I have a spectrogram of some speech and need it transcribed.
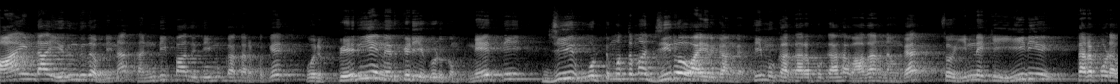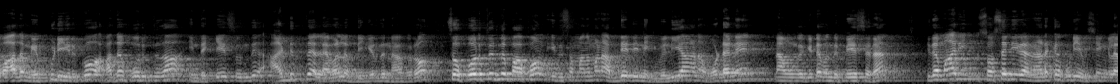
பாயிண்டாக இருந்தது அப்படின்னா கண்டிப்பாக அது திமுக தரப்புக்கு ஒரு பெரிய நெருக்கடியை கொடுக்கும். நேத்தி ஜீ ஒட்டுமொத்தமாக ஜீரோ ஆயிருக்காங்க திமுக தரப்புக்காக வாதாடினவங்க. ஸோ இன்னைக்கு இடி தரப்போட வாதம் எப்படி இருக்கோ அதை பொறுத்து தான் இந்த கேஸ் வந்து அடுத்த லெவல் அப்படிங்கிறது நகரும் ஸோ பொறுத்திருந்து பார்ப்போம். இது சம்மந்தமான அப்டேட் இன்னைக்கு வெளியான உடனே நான் உங்ககிட்ட வந்து பேசுகிறேன் இதை மாதிரி சொசைட்டியில் நடக்கக்கூடிய விஷயங்களை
